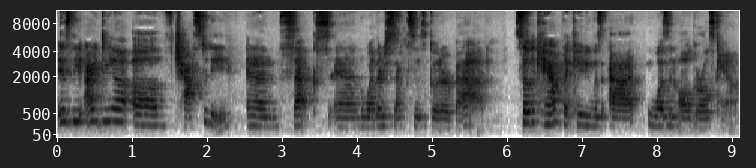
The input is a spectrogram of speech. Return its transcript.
is the idea of chastity and sex and whether sex is good or bad. So, the camp that Katy was at was an all girls camp.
